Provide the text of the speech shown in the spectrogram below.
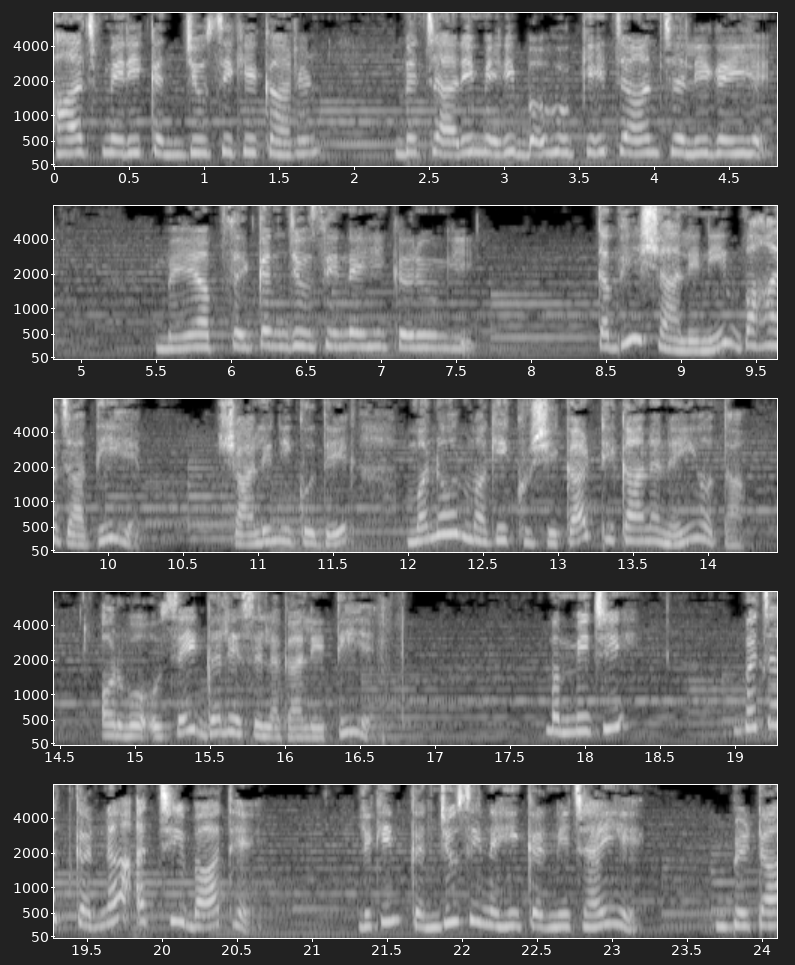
आज मेरी कंजूसी के कारण बेचारी मेरी बहू की जान चली गई है। मैं आपसे कंजूसी नहीं करूँगी। तभी शालिनी वहाँ जाती है। शालिनी को देख मनोरमा की खुशी का ठिकाना नहीं होता और वो उसे गले से लगा लेती है। मम्मी जी, बचत करना अच्छी बात है, लेकिन कंजूसी नहीं करनी चाहिए। बेटा,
